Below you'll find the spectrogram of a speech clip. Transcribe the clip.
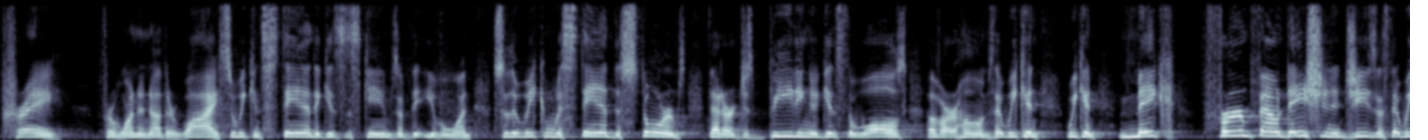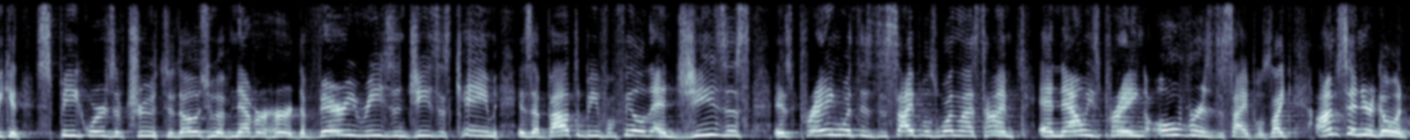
Pray for one another. Why? So we can stand against the schemes of the evil one, so that we can withstand the storms that are just beating against the walls of our homes, that we can, we can make firm foundation in Jesus, that we can speak words of truth to those who have never heard. The very reason Jesus came is about to be fulfilled, and Jesus is praying with his disciples one last time, and now he's praying over his disciples. Like, I'm sitting here going,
